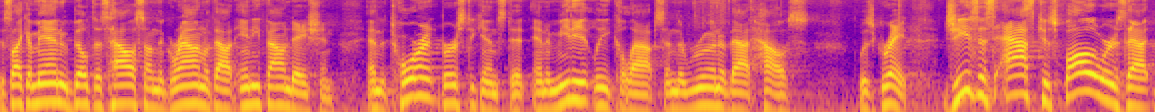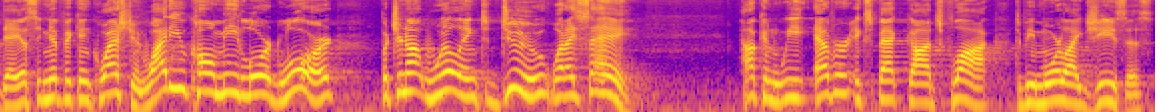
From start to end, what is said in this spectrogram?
is like a man who built his house on the ground without any foundation. And the torrent burst against it and immediately collapsed, and the ruin of that house was great. Jesus asked his followers that day a significant question Why do you call me Lord, Lord, but you're not willing to do what I say? How can we ever expect God's flock to be more like Jesus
